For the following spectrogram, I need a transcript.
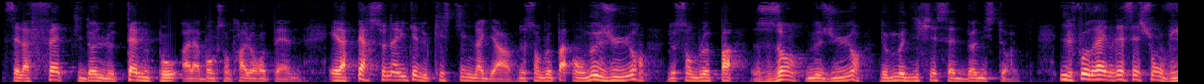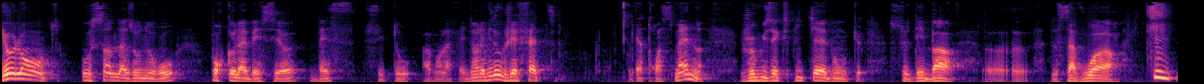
c'est la Fed qui donne le tempo à la Banque Centrale Européenne. Et la personnalité de Christine Lagarde ne semble pas en mesure, ne semble pas en mesure de modifier cette donne historique. Il faudrait une récession violente au sein de la zone euro pour que la BCE baisse ses taux avant la Fed. Dans la vidéo que j'ai faite il y a trois semaines, je vous expliquais donc ce débat euh, de savoir qui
